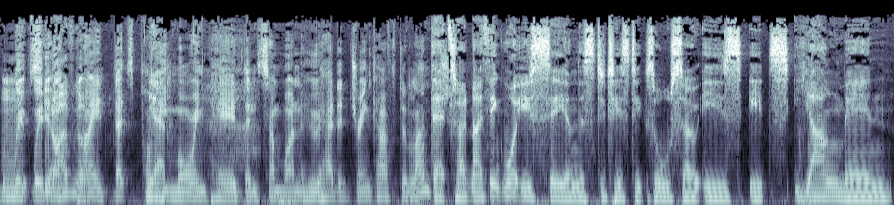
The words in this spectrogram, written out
we're, we're, we're not I've got- playing. That's probably Yeah. more impaired than someone who had a drink after lunch. That's right. And I think what you see in the statistics also is it's young men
